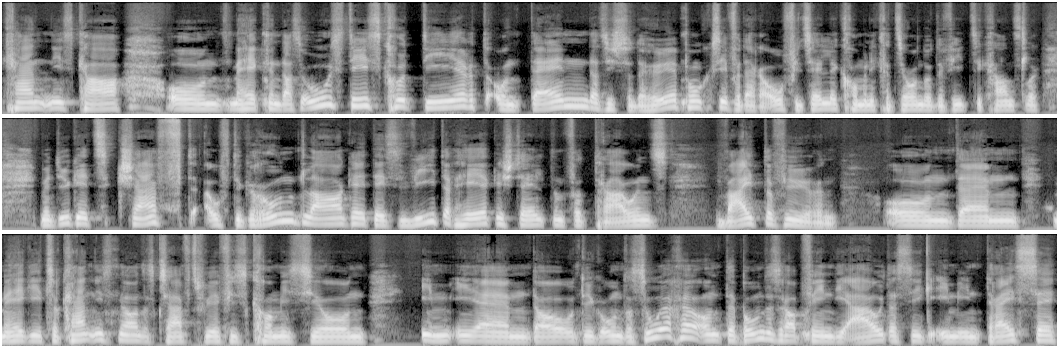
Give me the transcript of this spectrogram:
Kenntnis gehabt. Und man hat dann das ausdiskutiert und dann, das ist so der Höhepunkt von der offiziellen Kommunikation durch den Vizekanzler, wir tun jetzt Geschäft auf der Grundlage des wiederhergestellten Vertrauens weiterführen. Und ähm, wir haben zur Kenntnis genommen, dass die Geschäftsprüfungskommission im, ähm, da untersuchen und der Bundesrat finde auch, dass sie im Interesse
